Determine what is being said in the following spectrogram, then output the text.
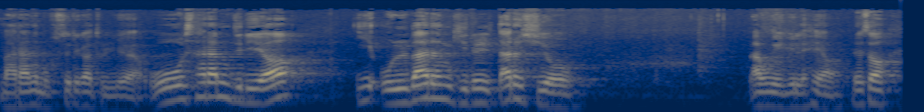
말하는 목소리가 들려요. 오 사람들이여 이 올바른 길을 따르시오. 라고 얘기를 해요. 그래서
